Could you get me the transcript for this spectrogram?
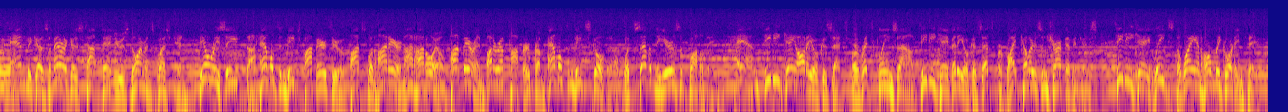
And because America's Top 10 used Norman's question, he'll receive the Hamilton Beach Pop Air 2. Pots with hot air, not hot oil. Pop air and butter up popper from Hamilton Beach Scovill with 70 years of quality. And TDK audio cassettes for rich, clean sound. TDK video cassettes for bright colors and sharp images. TDK leads the way in home recording tape.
